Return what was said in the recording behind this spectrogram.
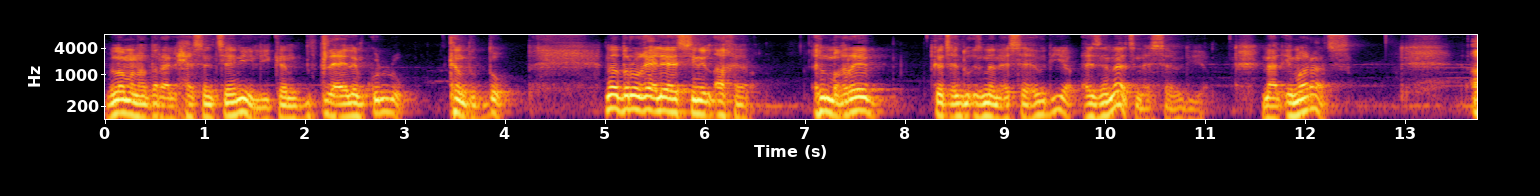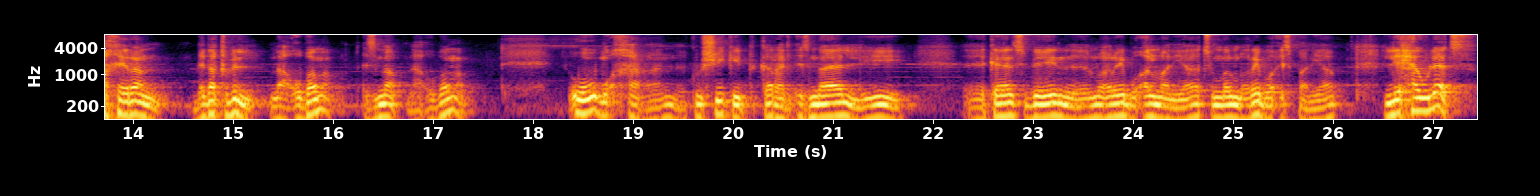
بلا ما نهضر على الحسن الثاني اللي كان ضد العالم كله كان ضده. نهضروا غير على السنين الأخيرة. المغرب كانت عنده أزمة مع السعودية أزمات مع السعودية مع الإمارات. أخيرا بعدا قبل مع أوباما أزمة مع أوباما. ومؤخرا كل شيء كيتذكر هذه الأزمة اللي كانت بين المغرب وألمانيا ثم المغرب وإسبانيا اللي حاولت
